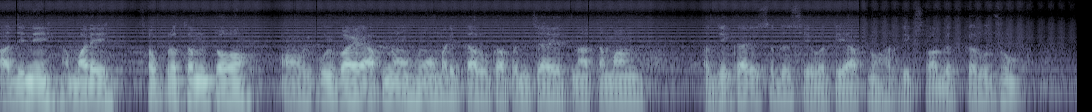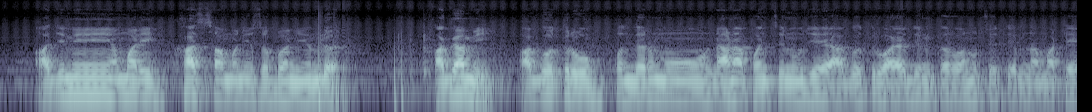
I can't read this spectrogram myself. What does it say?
આજની અમારી સૌપ્રથમ તો વિપુલભાઈ આપનું હું અમારી તાલુકા પંચાયતના તમામ અધિકારી સદસ્ય વતી આપનું હાર્દિક સ્વાગત કરું છું. આજની અમારી ખાસ સામાન્ય સભાની અંદર આગામી આગોતરું પંદરમું નાણાં પંચનું જે આગોતરું આયોજન કરવાનું છે તેમના માટે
